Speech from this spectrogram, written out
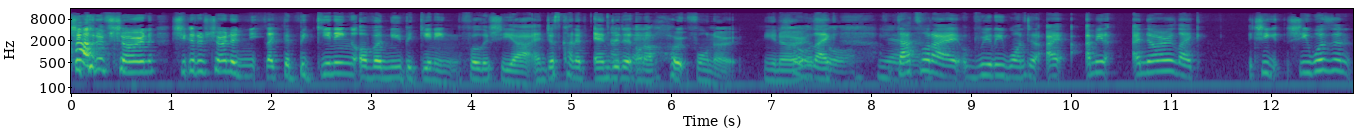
she could have shown she could have shown a new, like the beginning of a new beginning for Lucia, and just kind of ended it on a hopeful note. You know, Sure, like sure. Yeah. that's what I really wanted. I I mean, I know like she she wasn't.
